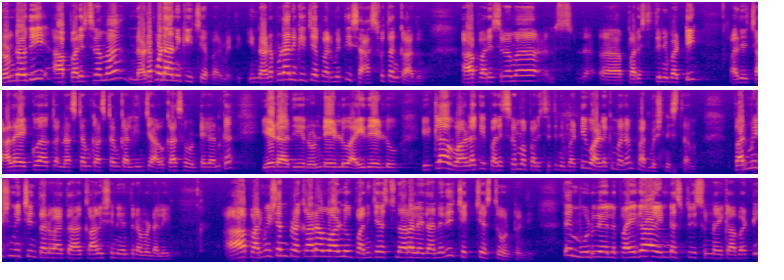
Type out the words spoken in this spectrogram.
రెండోది ఆ పరిశ్రమ నడపడానికి ఇచ్చే పరిమితి. ఈ నడపడానికి ఇచ్చే పరిమితి శాశ్వతం కాదు. ఆ పరిశ్రమ పరిస్థితిని బట్టి అది చాలా ఎక్కువ నష్టం కష్టం కలిగించే అవకాశం ఉంటే కనుక ఏడాది రెండేళ్ళు ఐదేళ్ళు ఇట్లా వాళ్ళకి పరిశ్రమ పరిస్థితిని బట్టి వాళ్ళకి మనం పర్మిషన్ ఇస్తాం. పర్మిషన్ ఇచ్చిన తర్వాత కాలుష్య నియంత్రణ మండలి ఆ పర్మిషన్ ప్రకారం వాళ్ళు పని చేస్తున్నారా లేదా అనేది చెక్ చేస్తూ ఉంటుంది. అయితే మూడు వేలు పైగా ఇండస్ట్రీస్ ఉన్నాయి కాబట్టి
